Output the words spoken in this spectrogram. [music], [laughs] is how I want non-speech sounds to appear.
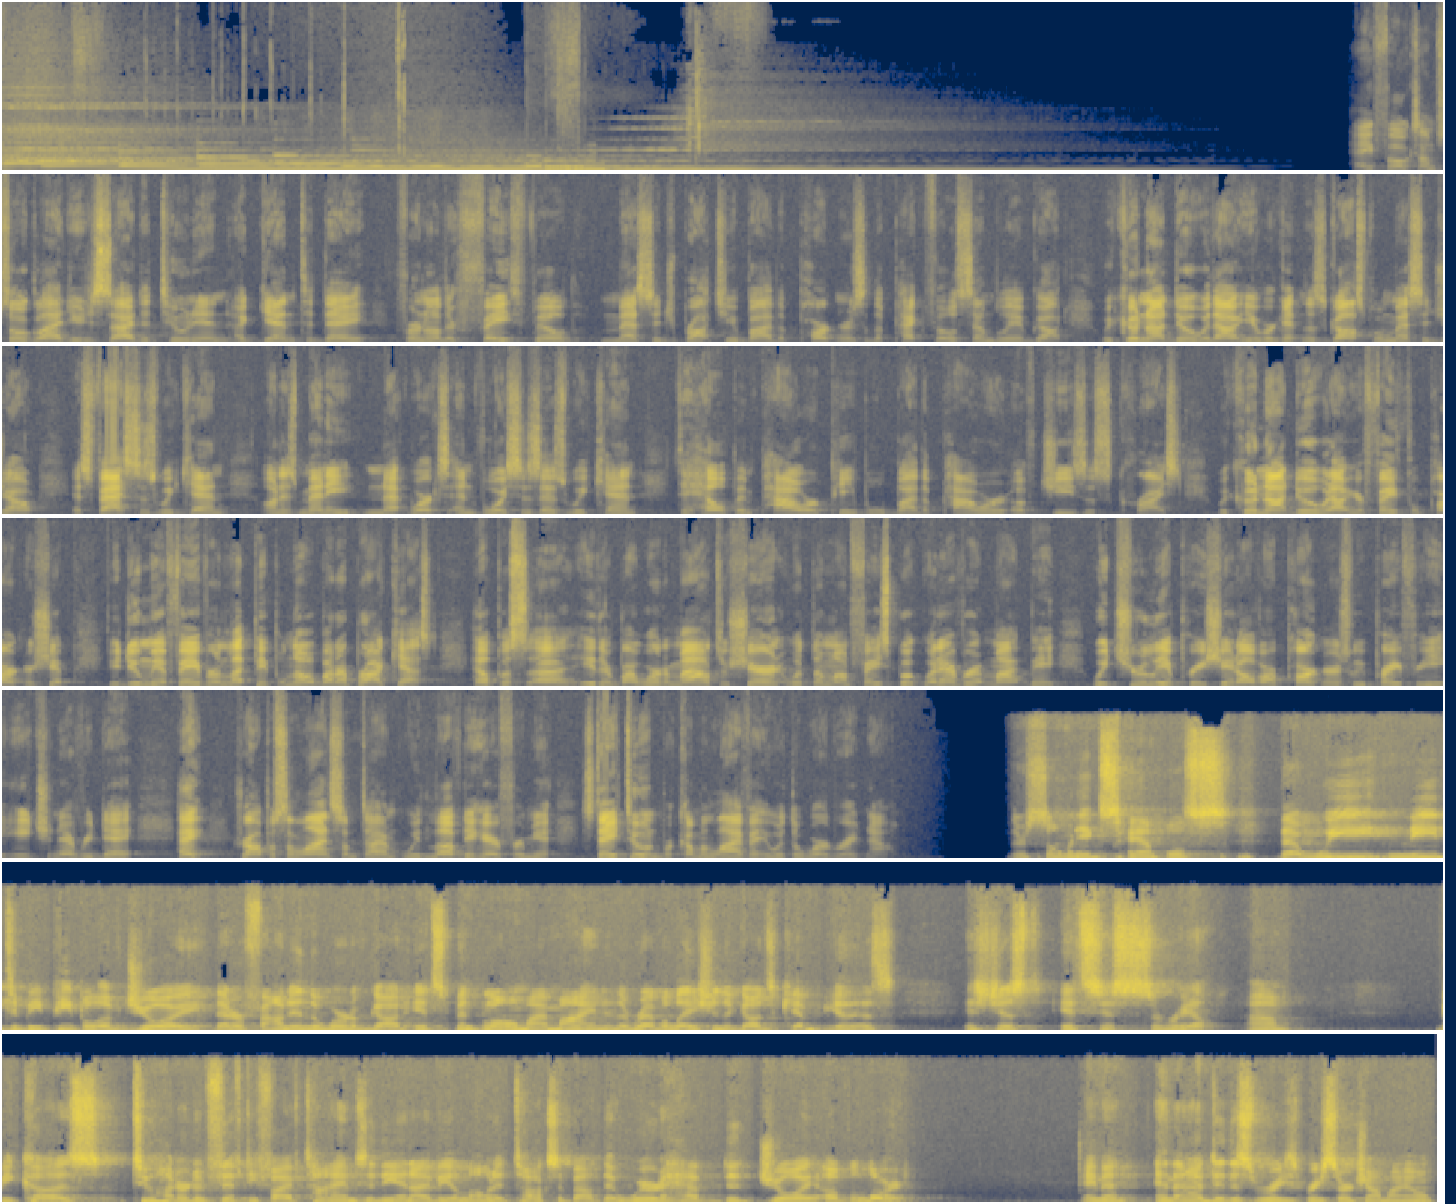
Hey, folks, I'm so glad you decided to tune in again today for another faith filled message brought to you by the partners of the Peckville Assembly of God. We could not do it without you. We're getting this gospel message out as fast as we can on as many networks and voices as we can to help empower people by the power of Jesus Christ. We could not do it without your faithful partnership. If you do me a favor and let people know about our broadcast, help us uh, either by word of mouth or sharing it with them on Facebook, whatever it might be. We truly appreciate all of our partners. We pray for you each and every day. Hey, drop us a line sometime. We'd love to hear from you. Stay tuned. We're coming live at you with the word right now. There's so many examples that we need to be people of joy that are found in the Word of God. It's been blowing my mind, and the revelation that God's [laughs] given me of this is just, it's just surreal. Um, because 255 times in the NIV alone, it talks about that we're to have the joy of the Lord. Amen. And then I did this re- research on my own,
